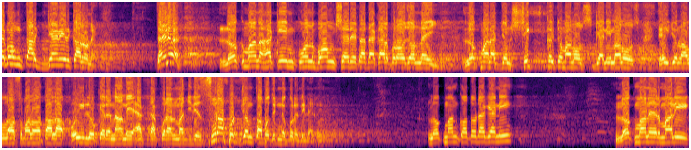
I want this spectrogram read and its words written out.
এবং তার জ্ঞানের কারণে। তাই না? লোকমান হাকিম কোন বংশের এটা দেখার প্রয়োজন নেই। লোকমান একজন শিক্ষিত মানুষ, জ্ঞানী মানুষ। এই জন্য আল্লাহ ওই লোকের নামে একটা কোরআন মাজিদের সুরা পর্যন্ত অবতীর্ণ করে দিলেন। লোকমান কতটা জ্ঞানী? লোকমানের মালিক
